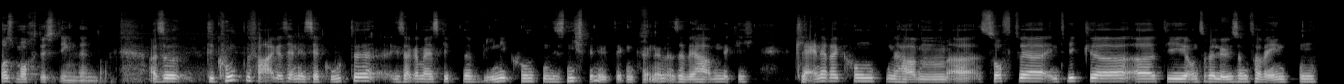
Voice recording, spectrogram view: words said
was macht das Ding denn dann? Also die Kundenfrage ist eine sehr gute. Ich sage mal, es gibt nur wenig Kunden, die es nicht benötigen können. Also wir haben wirklich kleinere Kunden, haben äh, Softwareentwickler, äh, die unsere Lösung verwenden.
